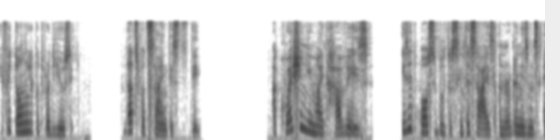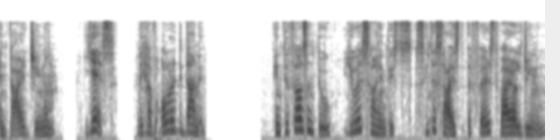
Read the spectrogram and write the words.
if it only could produce it. That's what scientists did. A question you might have is, is it possible to synthesize an organism's entire genome? Yes, they have already done it. In 2002, US scientists synthesized the first viral genome.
